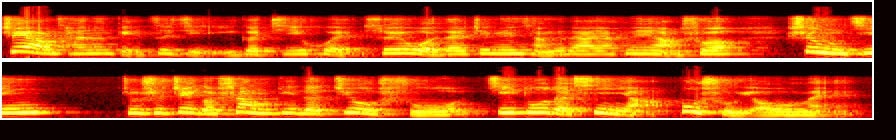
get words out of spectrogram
这样才能给自己一个机会，所以我在这边想跟大家分享说，圣经就是这个上帝的救赎，基督的信仰不属于欧美，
